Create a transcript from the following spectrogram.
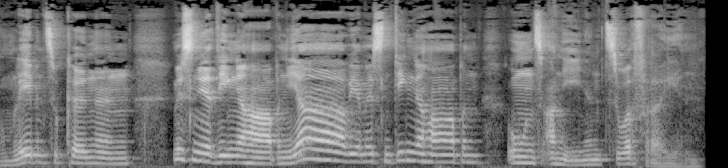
Um leben zu können, müssen wir Dinge haben, ja, wir müssen Dinge haben, um uns an ihnen zu erfreuen.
